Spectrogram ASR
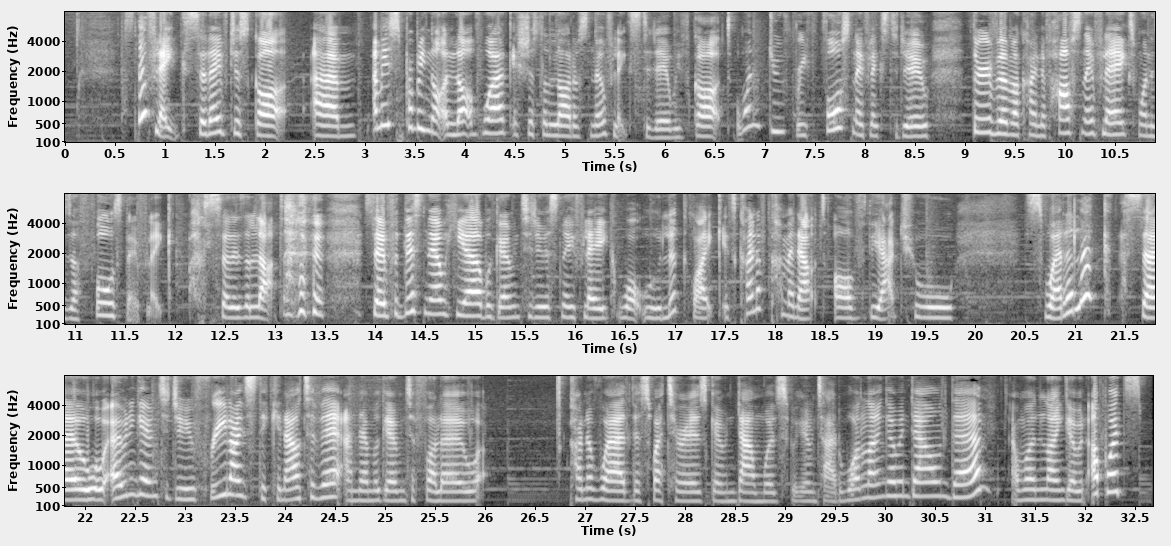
snowflakes. So they've just got um, I mean, it's probably not a lot of work, it's just a lot of snowflakes to do. We've got one, two, three, four snowflakes to do. Three of them are kind of half snowflakes, one is a full snowflake. so there's a lot. so for this nail here, we're going to do a snowflake. What will look like, it's kind of coming out of the actual sweater look. So we're only going to do three lines sticking out of it, and then we're going to follow kind of where the sweater is going downwards. We're going to add one line going down there and one line going upwards.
